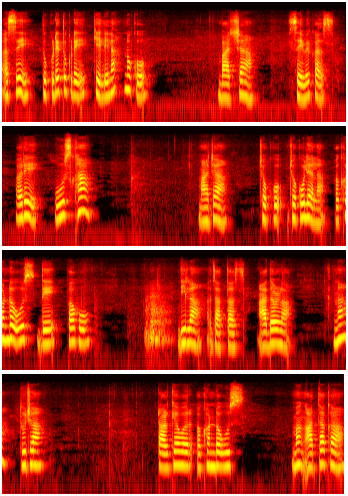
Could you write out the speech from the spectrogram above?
असे तुकडे तुकडे केलेला नको. बादशाह सेवकास अरे ऊस खा. माझ्या छको चकोल्याला अखंड ऊस दे पाहू. दिला जातास आदळला. ना तुझ्या? टाळक्यावर अखंड ऊस. मग आता का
